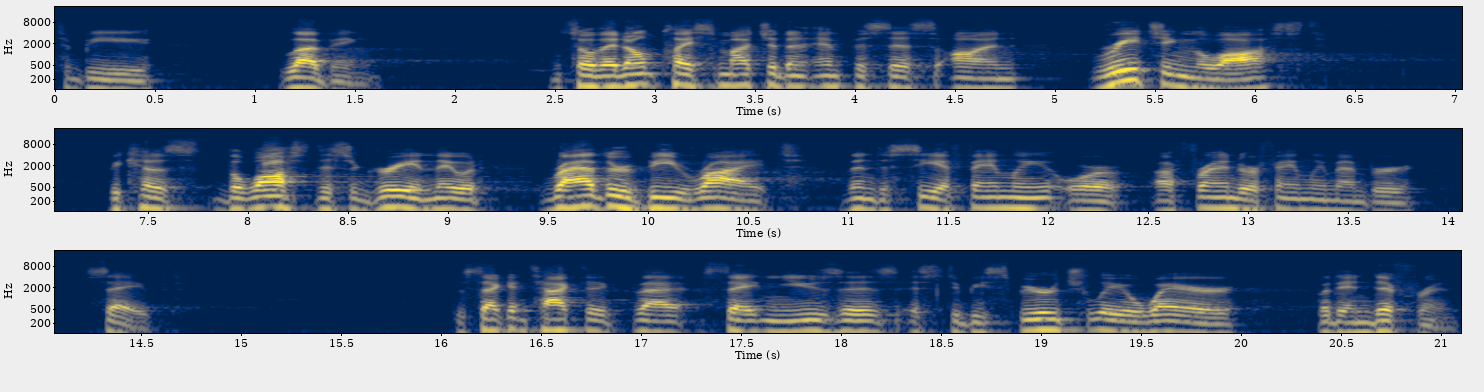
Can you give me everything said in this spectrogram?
to be loving. And so they don't place much of an emphasis on reaching the lost because the lost disagree and they would rather be right than to see a family or a friend or a family member saved. The second tactic that Satan uses is to be spiritually aware but indifferent.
